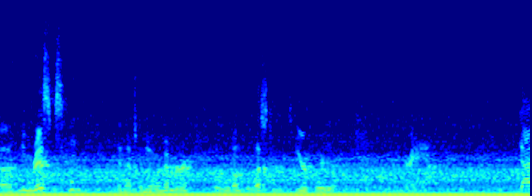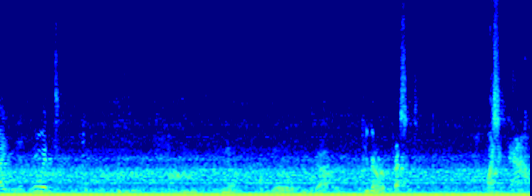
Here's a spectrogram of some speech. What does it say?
uh, new risks, and that's when you'll remember old Uncle Lester is here for you. Guiding you through it. you know, you're a little freaked out, but you're gonna repress it. Wash it down.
